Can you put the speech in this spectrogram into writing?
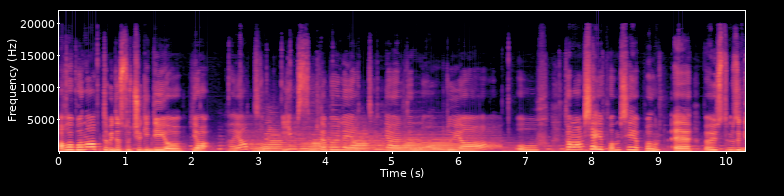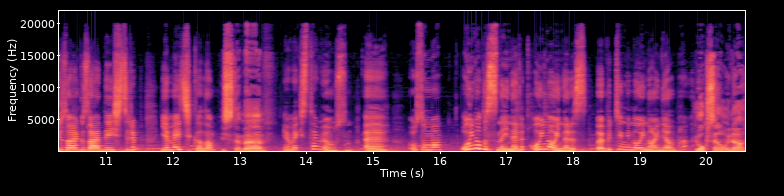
Aa bana attı bir de suçu gidiyor. Ya hayatım iyi misin? Bir de böyle yattın geldin. Ne oldu ya? Of. Tamam şey yapalım şey yapalım. Ee, böyle üstümüzü güzel güzel değiştirip yemeğe çıkalım. İstemem. Yemek istemiyor musun? Ee, o zaman Oyun odasına inelim. Oyun oynarız. Böyle bütün gün oyun oynayalım ha? Yok sen oyna.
